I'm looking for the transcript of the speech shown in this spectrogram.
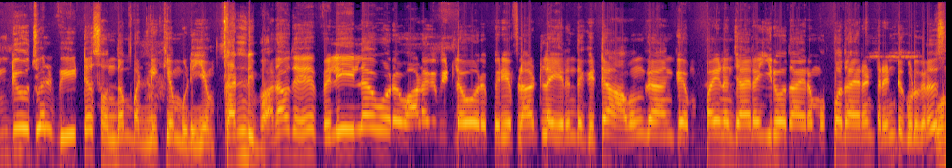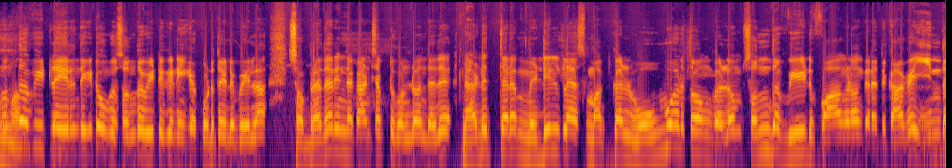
இண்டிவிஜுவல் வீட்டை சொந்தம் பண்ணிக்க முடியும். கண்டிப்பா. அதாவது வெளியில ஒரு வாடகை வீட்ல ஒரு பெரிய பிளாட்ல இருந்துகிட்டு அவங்க அங்க பதினஞ்சாயிரம் இருபதாயிரம் முப்பதாயிரம் ரெண்ட் கொடுக்கறது சொந்த. வீட்ல இருந்துகிட்டு உங்க சொந்த வீட்டுக்கு நீங்க கொடுத்துட்டு போயிடலாம். சோ பிரதர் இந்த கான்செப்ட் கொண்டு வந்தது நடுத்தர மிடில் கிளாஸ் மக்கள் ஒவ்வொருத்தவங்களும் சொந்த வீடு வாங்கணுங்கிறதுக்காக இந்த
